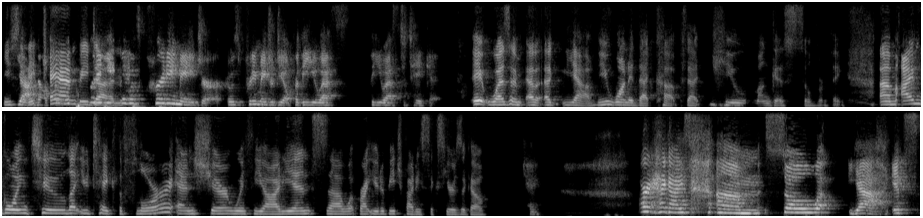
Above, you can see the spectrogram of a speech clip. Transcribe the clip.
you said yeah, it no, can it be pretty, done. it was pretty major. It was a pretty major deal for the us the us to take it. It was a, a, a, yeah you wanted that cup that mm-hmm. humongous silver thing. Um, i'm going to let you take the floor and share with the audience uh, what brought you to beachbody six years ago All right, hi guys. Um, so yeah, it's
